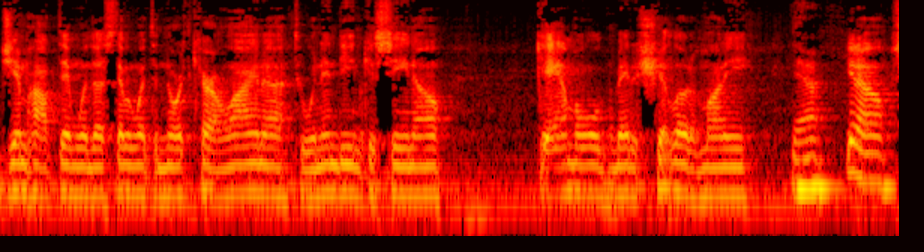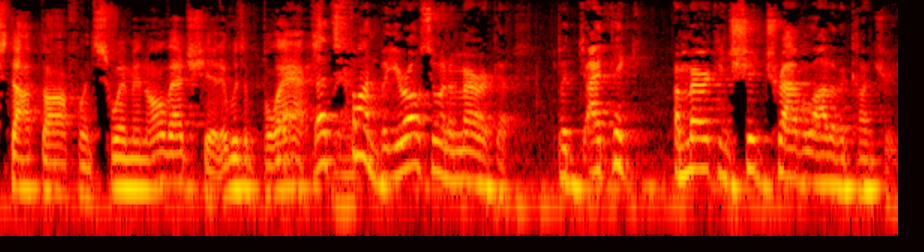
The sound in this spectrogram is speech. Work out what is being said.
Jim hopped in with us. Then we went to North Carolina to an Indian casino, gambled, made a shitload of money. Yeah. You know, stopped off, went swimming, all that shit. It was a blast. That's man. fun, but you're also in America. But I think Americans should travel out of the country.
